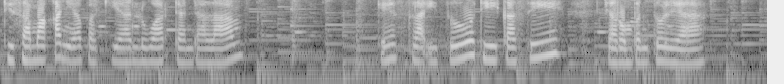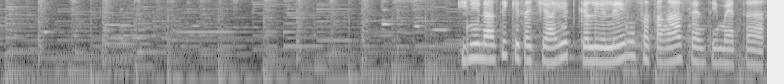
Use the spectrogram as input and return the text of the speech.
disamakan ya bagian luar dan dalam. Oke setelah itu dikasih jarum pentul ya. Ini nanti kita jahit keliling setengah sentimeter.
